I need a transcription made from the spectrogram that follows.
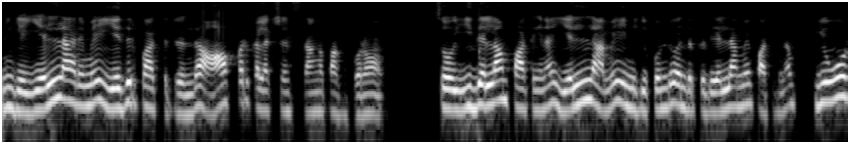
நீங்க எல்லாருமே எதிர்பார்த்துட்டு இருந்த ஆஃபர் கலெக்ஷன்ஸ் தாங்க பார்க்க போறோம். ஸோ இதெல்லாம் பார்த்தீங்கன்னா எல்லாமே இன்னைக்கு கொண்டு வந்திருக்குது. எல்லாமே பார்த்தீங்கன்னா பியூர்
